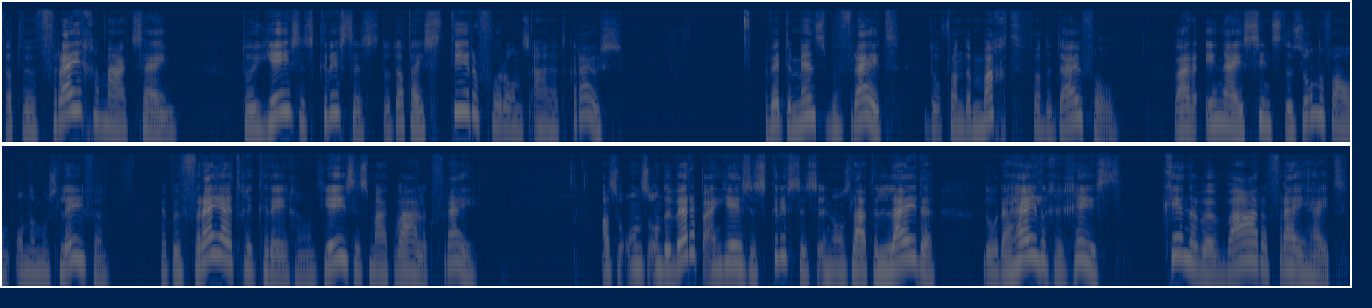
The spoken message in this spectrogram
dat we vrijgemaakt zijn door Jezus Christus, doordat Hij stierf voor ons aan het kruis. Werd de mens bevrijd van de macht van de duivel, waarin hij sinds de zondeval onder moest leven. We hebben vrijheid gekregen, want Jezus maakt waarlijk vrij. Als we ons onderwerpen aan Jezus Christus en ons laten leiden door de Heilige Geest, kennen we ware vrijheid.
